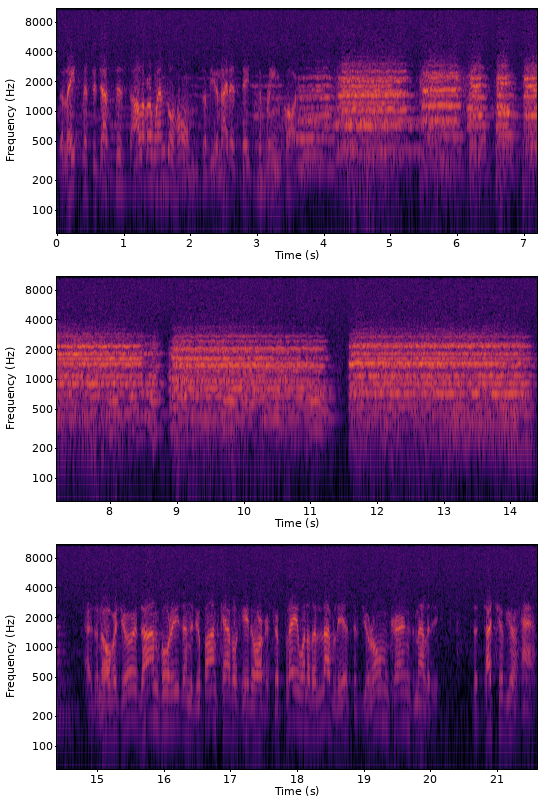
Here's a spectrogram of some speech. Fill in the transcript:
The late Mr. Justice Oliver Wendell Holmes of the United States Supreme Court. As an overture, Don Voorhees and the DuPont Cavalcade Orchestra play one of the loveliest of Jerome Kern's melodies, The Touch of Your Hand.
